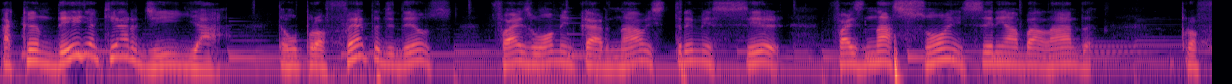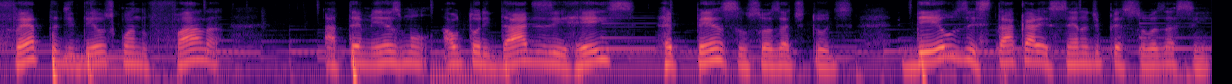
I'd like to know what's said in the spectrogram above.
a candeia que ardia. Então o profeta de Deus faz o homem carnal estremecer, faz nações serem abaladas profeta de Deus, quando fala, até mesmo autoridades e reis repensam suas atitudes. Deus está carecendo de pessoas assim.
